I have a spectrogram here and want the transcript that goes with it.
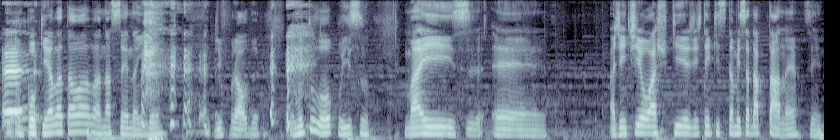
É. Um pouquinho ela tava lá na cena ainda, de fralda. É muito louco isso. Mas, é a gente, eu acho que a gente tem que também se adaptar, né? Assim,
